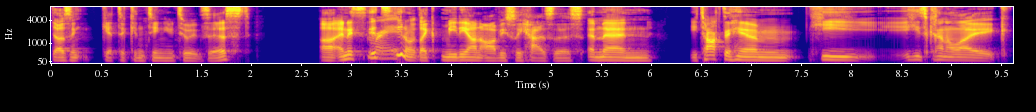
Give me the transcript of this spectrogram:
doesn't get to continue to exist. Uh, and it's it's Right. you know like Meteion obviously has this, and then you talk to him, he he's kind of like,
